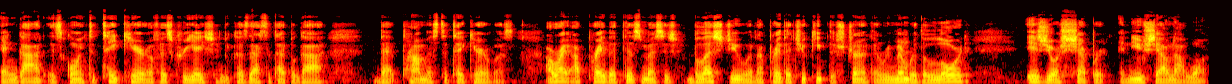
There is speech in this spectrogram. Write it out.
and God is going to take care of his creation because that's the type of God that promised to take care of us. All right, I pray that this message blessed you and I pray that you keep the strength. And remember, the Lord is your shepherd, and you shall not want.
